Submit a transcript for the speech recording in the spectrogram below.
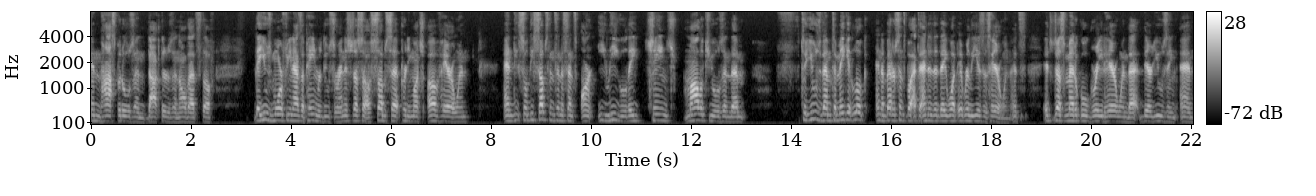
in hospitals and doctors and all that stuff. They use morphine as a pain reducer and it's just a subset pretty much of heroin. And these, so these substances in a sense aren't illegal. They change molecules in them to use them to make it look in a better sense but at the end of the day what it really is is heroin. It's it's just medical grade heroin that they're using and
